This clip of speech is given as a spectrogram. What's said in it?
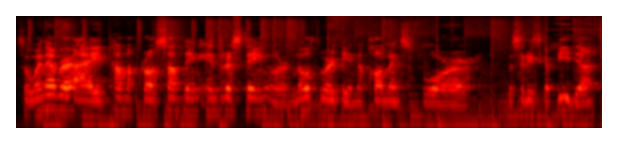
So whenever I come across something interesting or noteworthy in the comments for the Cerriscapedia,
